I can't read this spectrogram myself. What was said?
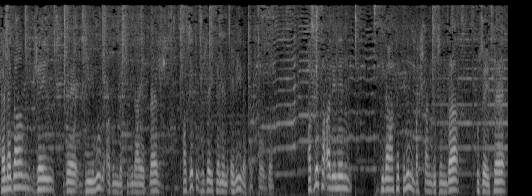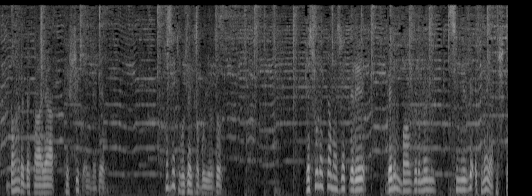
Hemedan, Rey ve Dinur adındaki vilayetler Hazreti Huzeyfe'nin eliyle fetholdu. Hazreti Ali'nin hilafetinin başlangıcında Huzeyfe Dar-ı Beka'ya teşrif eyledi. Hazreti Huzeyfe buyurdu. Resul-i Ekrem Hazretleri benim baldırımın sinirli etine yapıştı.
